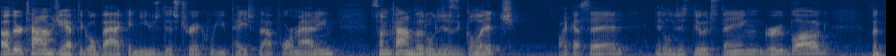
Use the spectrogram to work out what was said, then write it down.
Other times you have to go back and use this trick where you paste without formatting. Sometimes it'll just glitch. Like I said, it'll just do its thing, Grooveblog. But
